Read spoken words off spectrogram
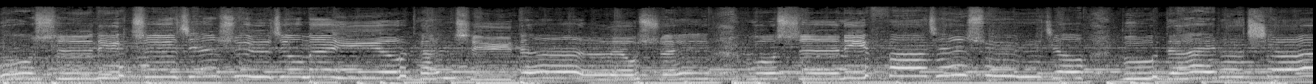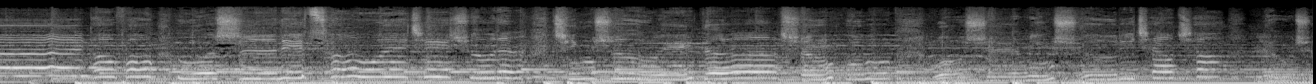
我是你指尖许久没有弹起的流水，我是你发间许命书里悄悄流出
